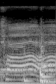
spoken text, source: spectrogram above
था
